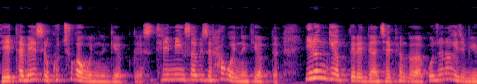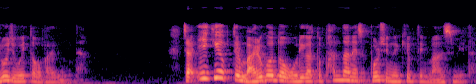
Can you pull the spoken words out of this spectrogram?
데이터베이스를 구축하고 있는 기업들, 스트리밍 서비스를 하고 있는 기업들, 이런 기업들에 대한 재평가가 꾸준하게 지금 이루어지고 있다고 봐야 됩니다. 자, 이 기업들 말고도 우리가 또 판단해서 볼 수 있는 기업들이 많습니다.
